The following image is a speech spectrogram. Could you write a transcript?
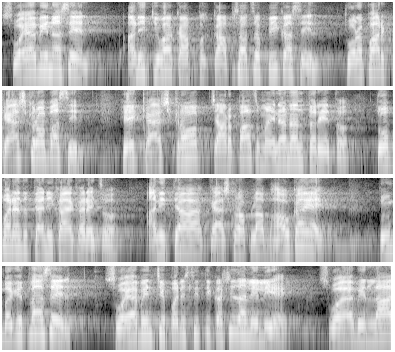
सोयाबीन असेल आणि किंवा काप कापसाचं पीक असेल थोडंफार कॅश क्रॉप असेल हे कॅश क्रॉप चार पाच महिन्यानंतर येतं. तोपर्यंत त्यांनी काय करायचं? आणि त्या कॅश क्रॉपला भाव काय आहे? तुम्ही बघितलं असेल सोयाबीनची परिस्थिती कशी झालेली आहे? सोयाबीनला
